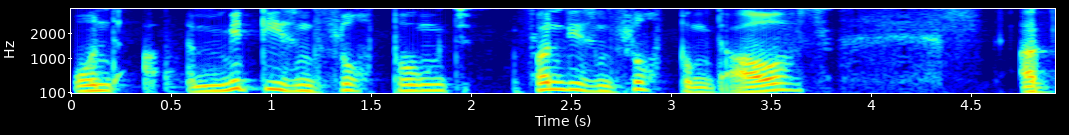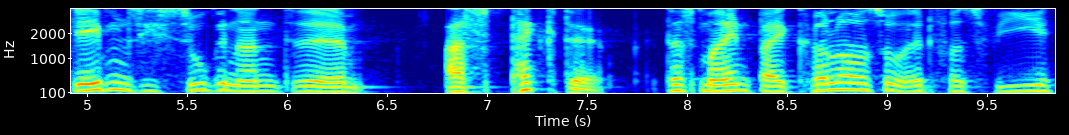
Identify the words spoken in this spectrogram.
und mit diesem Fluchtpunkt, von diesem Fluchtpunkt aus, ergeben sich sogenannte Aspekte. Das meint bei Köller so etwas wie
